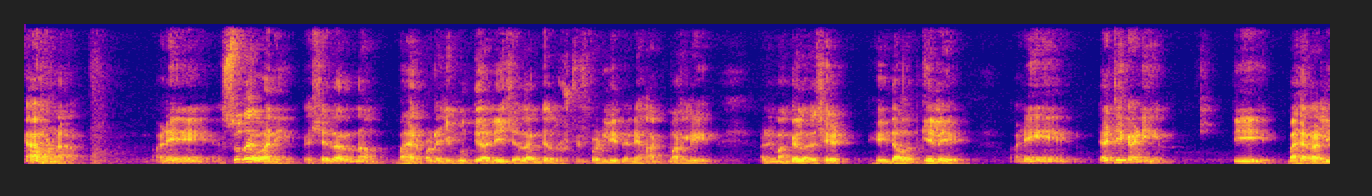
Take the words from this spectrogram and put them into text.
काय होणार? आणि सुदैवाने त्या शेजाऱ्यांना बाहेर पडायची बुद्धी आली शेजाऱ्यांच्या दृष्टीस पडली त्यांनी हाक मारली आणि मंगललाल शेठ हे धावत गेले. आणि त्या ठिकाणी ती बाहेर आली.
